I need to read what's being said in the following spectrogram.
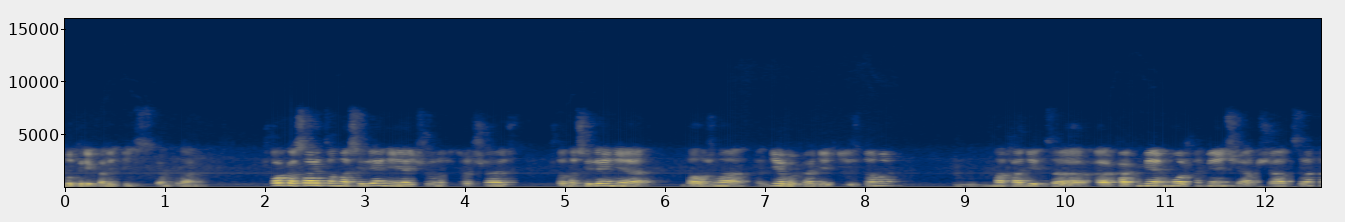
внутриполитическом плане. Что касается населения, я еще раз возвращаюсь, что население должно не выходить из дома, находиться э, как можно меньше общаться,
